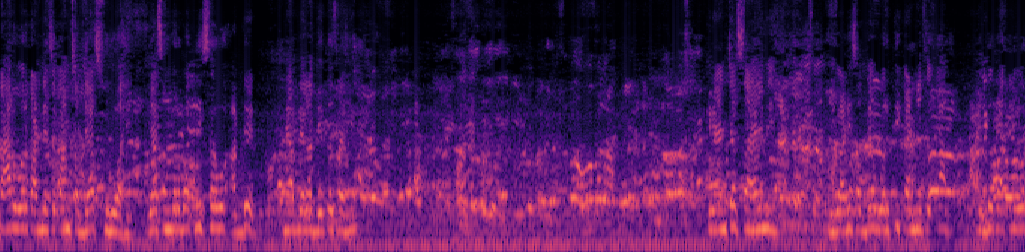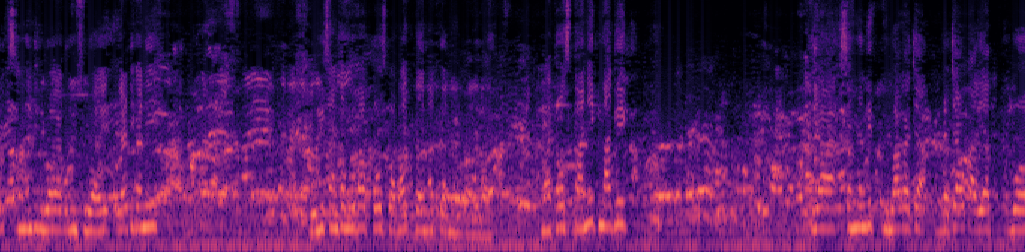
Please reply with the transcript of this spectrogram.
कार वर काढण्याचं काम सध्या सुरू आहे. या संदर्भातली सर्व अपडेट मी आपल्याला देतच राहील क्रियांच्या सहाय्याने गाडी सध्या वरती काढण्याचं काम युद्ध पातळीवर संबंधित विभागाकडून सुरू आहे. या ठिकाणी पोलिसांचा मोठा फौजफाटा तैनात करण्यात आलेला आहे. मात्र स्थानिक नागरिक या संबंधित विभागाच्या बचाव कार्यात व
